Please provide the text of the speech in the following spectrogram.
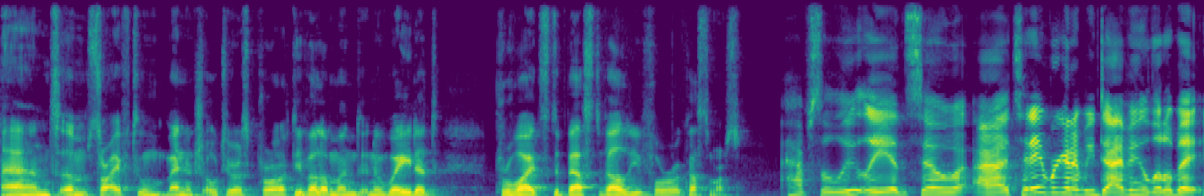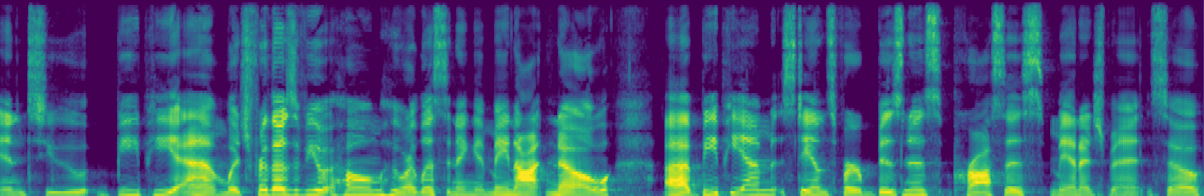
and um, strive to manage OTRS product development in a way that provides the best value for our customers. Absolutely. And so uh, today we're going to be diving a little bit into BPM, which for those of you at home who are listening and may not know, uh, BPM stands for Business Process Management. So,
